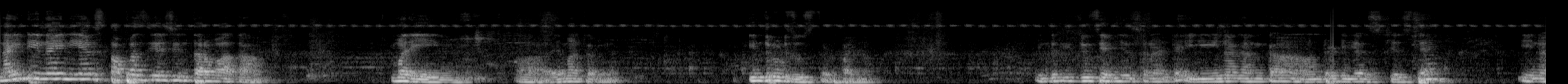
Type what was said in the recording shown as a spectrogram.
నైంటీ నైన్ ఇయర్స్ తపస్సు చేసిన తర్వాత మరి ఏమంటారు ఇంద్రుడు చూస్తాడు పైన. ఇంద్రుడు చూసి ఏం చేస్తాడంటే ఈయన కనుక హండ్రెడ్ ఇయర్స్ చేస్తే ఈయన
